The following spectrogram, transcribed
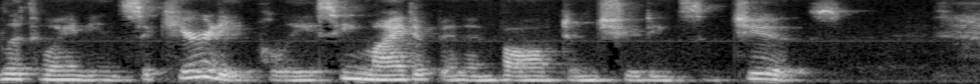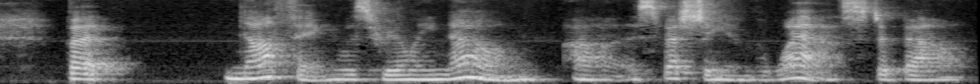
Lithuanian security police, he might have been involved in shootings of Jews. But nothing was really known, uh, especially in the West, about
